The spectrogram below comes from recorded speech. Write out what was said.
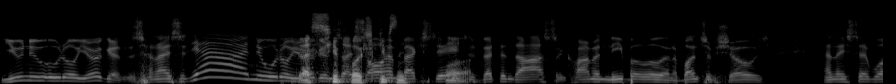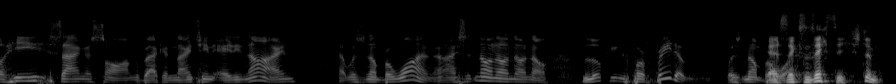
you knew Udo Jürgens. And I said, yeah, I knew Udo Jürgens. hier I saw him nicht. backstage Oh. at Wetten Das and Carmen Nebel and a bunch of shows. And they said, well, he sang a song back in 1989 that was number one. And I said, no, no, no, no. Looking for Freedom was number Er ist 66, stimmt.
